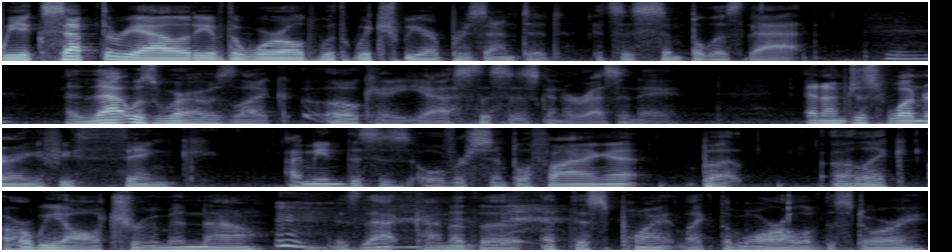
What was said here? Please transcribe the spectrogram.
"We accept the reality of the world with which we are presented. It's as simple as that." And that was where I was like, "Okay, yes, this is going to resonate." And I'm just wondering if you think, I mean, this is oversimplifying it, but uh, like, are we all Truman now? is that kind of the at this point like the moral of the story?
